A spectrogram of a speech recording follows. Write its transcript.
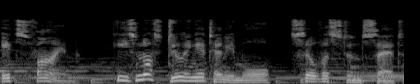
It's fine. He's not doing it anymore, Silverstone said.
